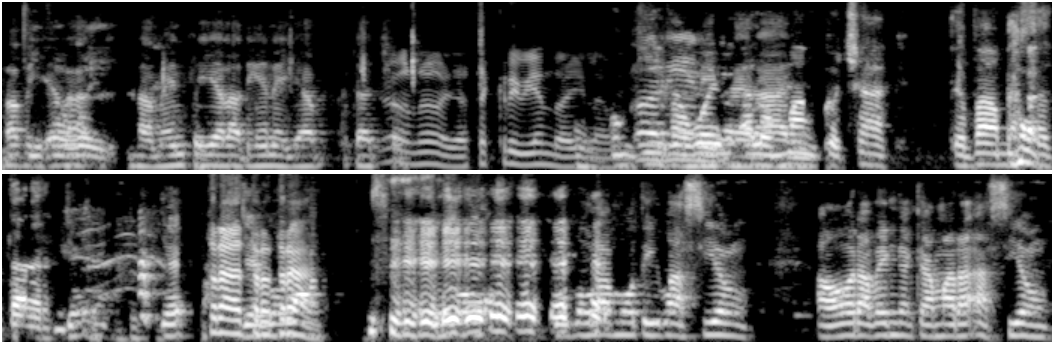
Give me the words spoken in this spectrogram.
Papi, ya la, la mente ya la tiene, ya, chacho. No, no, ya está escribiendo ahí. La... Un giveaway a los mancos, Chuck. Te vamos a dar. Tra, tra, tra. la- llegó- llegó la motivación. Ahora venga cámara acción.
